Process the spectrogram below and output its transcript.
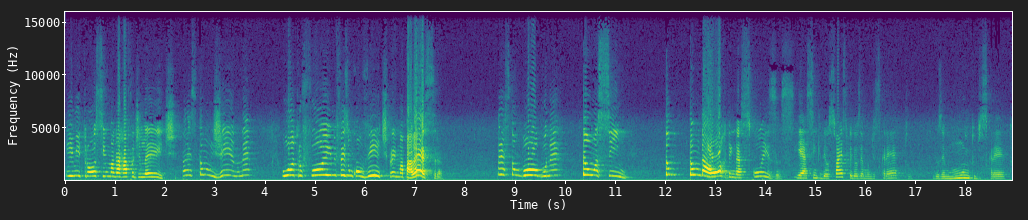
e me trouxe uma garrafa de leite. Parece tão ingênuo, né? O outro foi e me fez um convite para ir numa palestra. Parece tão bobo, né? Tão assim, tão, tão da ordem das coisas. E é assim que Deus faz, porque Deus é muito discreto. Deus é muito discreto.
